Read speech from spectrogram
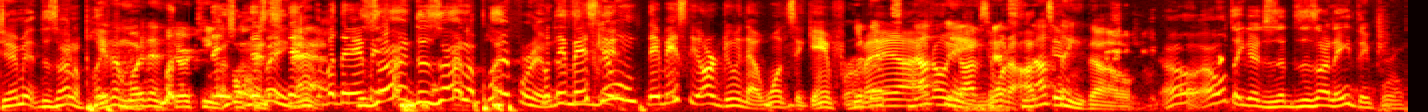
damn it, design a play. Give for him more than But 13 they- That's what I'm fucking saying. snaps. but they- design, design a play for him. but they basically him- they basically are doing that once a game for him. But that's And I know you nothing. obviously That's nothing though. I don't, I don't think they're designing anything for him.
